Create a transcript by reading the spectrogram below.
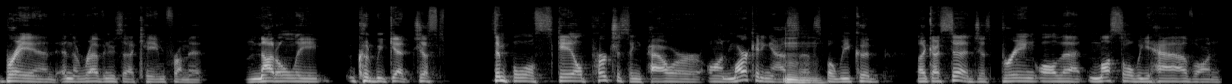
brand and the revenues that came from it. Not only could we get just simple scale purchasing power on marketing assets, mm. but we could, like I said, just bring all that muscle we have on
